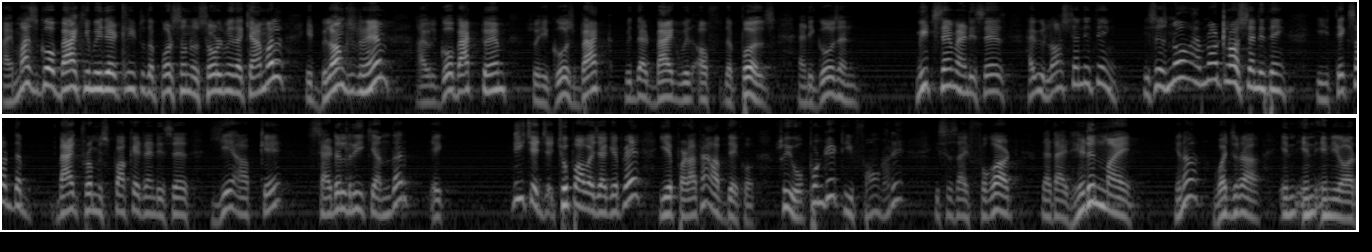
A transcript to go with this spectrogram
I must go back immediately to the person who sold me the camel. It belongs to him. I will go back to him. So he goes back with that bag with, of the pearls and he goes and meets him and he says, Have you lost anything? He says, No, I've not lost anything. He takes out the bag from his pocket and he says, ये आपके सैडलरी के अंदर एक नीचे छुपा हुआ जगह पे ये पड़ा था आप देखो so he opened it he found अरे he says I forgot that I had hidden my you know vajra in, in, in your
